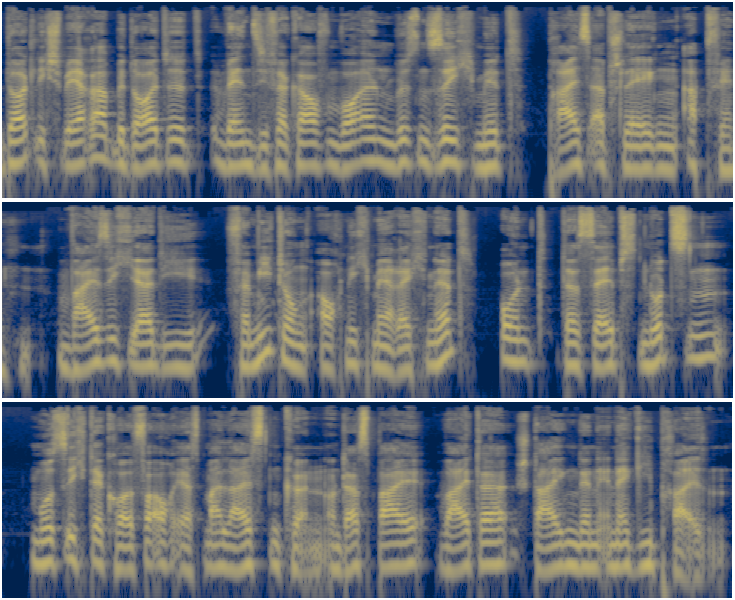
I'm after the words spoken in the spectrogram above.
Deutlich schwerer bedeutet, wenn Sie verkaufen wollen, müssen Sie sich mit Preisabschlägen abfinden, weil sich ja die Vermietung auch nicht mehr rechnet und das Selbstnutzen muss sich der Käufer auch erstmal leisten können und das bei weiter steigenden Energiepreisen.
